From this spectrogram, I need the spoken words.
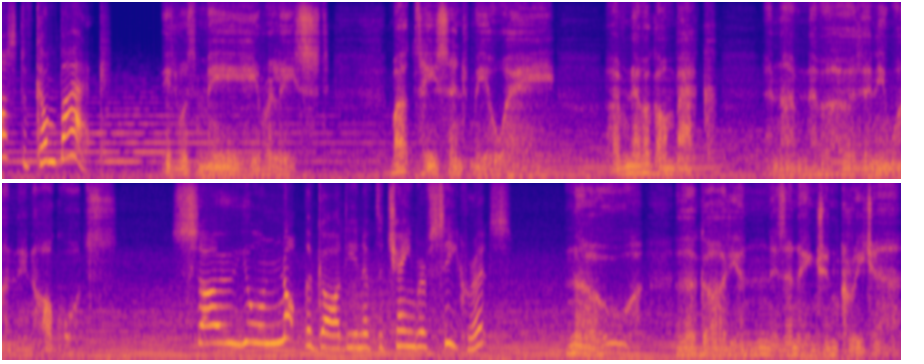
must have come back. It was me he released, but he sent me away. I've never gone back, and I've never heard anyone in Hogwarts. So you're not the guardian of the Chamber of Secrets? No, the Guardian is an ancient creature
